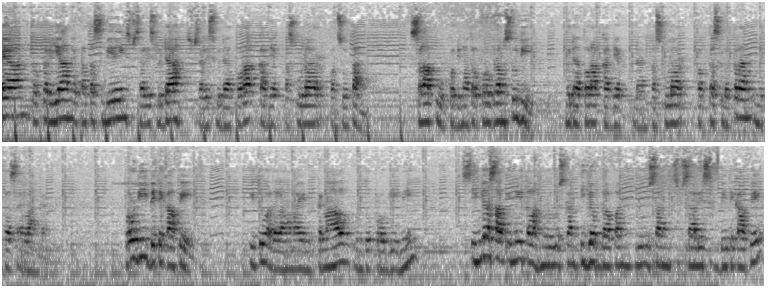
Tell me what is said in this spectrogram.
Saya Dr. Ian Efrata Sebiring, spesialis bedah, spesialis bedah torak, kardiak vaskular, konsultan, selaku koordinator program studi bedah torak, kardiak, dan vaskular Fakultas Kedokteran Universitas Erlangga. Prodi BTKV itu adalah nama yang dikenal untuk prodi ini, sehingga saat ini telah meluluskan 38 lulusan spesialis BTKV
